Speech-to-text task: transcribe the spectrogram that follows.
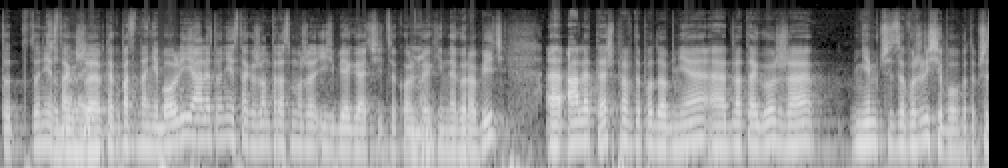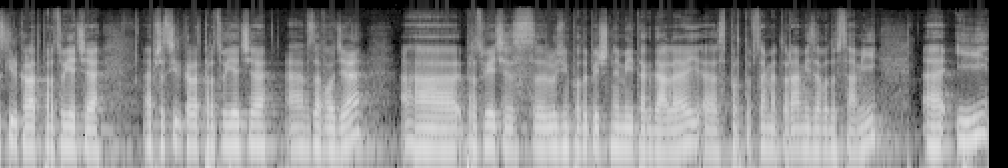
to, to nie jest Co tak, dalej? że tego pacjenta nie boli, ale to nie jest tak, że on teraz może iść biegać i cokolwiek No. innego robić, e, ale też prawdopodobnie e, dlatego, że nie wiem, czy zauważyliście, bo przez kilka lat pracujecie, e, przez kilka lat pracujecie e, w zawodzie, e, pracujecie z ludźmi podopiecznymi i tak dalej, sportowcami, amatorami, zawodowcami i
